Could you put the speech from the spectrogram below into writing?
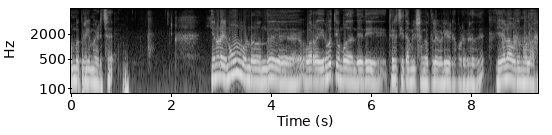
ரொம்ப பிரியமாயிடுச்சு. என்னுடைய நூல் ஒன்று வந்து வர இருபத்தி ஒம்போதாம் தேதி திருச்சி தமிழ் சங்கத்தில் வெளியிடப்படுகிறது. ஏழாவது நூலாக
